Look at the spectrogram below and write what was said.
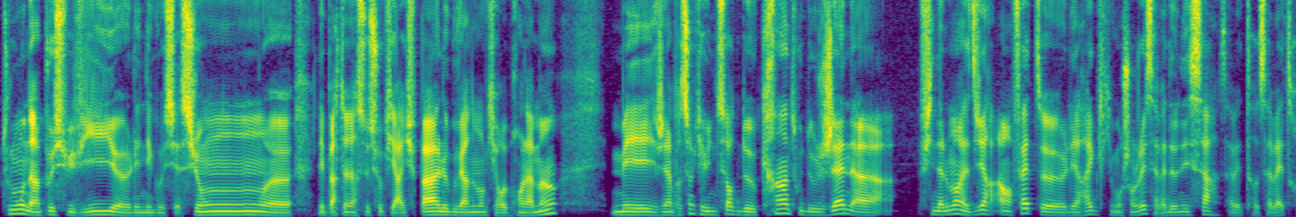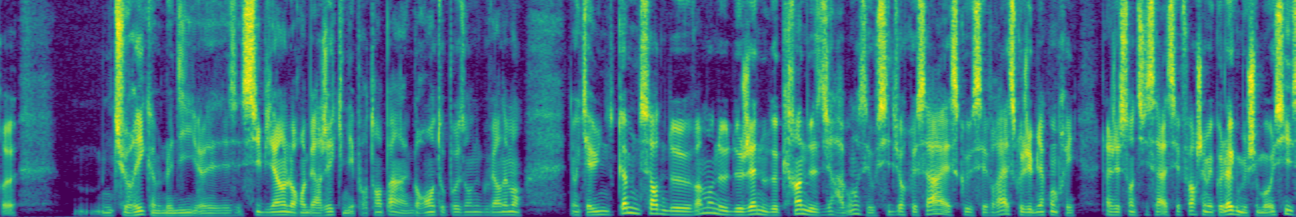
tout le monde a un peu suivi euh, les négociations, euh, les partenaires sociaux qui arrivent pas, le gouvernement qui reprend la main, mais j'ai l'impression qu'il y a eu une sorte de crainte ou de gêne à, finalement à se dire ah, en fait les règles qui vont changer, ça va donner ça, ça va être, ça va être une tuerie, comme le dit euh, si bien Laurent Berger, qui n'est pourtant pas un grand opposant du gouvernement. Donc il y a une, comme une sorte de vraiment de, gêne ou de crainte de se dire ah bon c'est aussi dur que ça, est-ce que c'est vrai, est-ce que j'ai bien compris? Là j'ai senti ça assez fort chez mes collègues, mais chez moi aussi,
